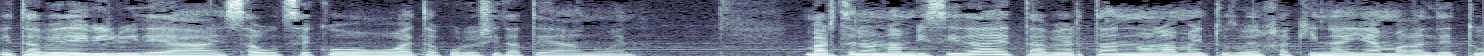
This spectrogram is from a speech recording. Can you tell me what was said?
eta bere ibilbidea ezagutzeko gogoa eta kuriositatea nuen. Bartzelonan bizi da eta bertan nola amaitu duen jakinaia magaldetu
